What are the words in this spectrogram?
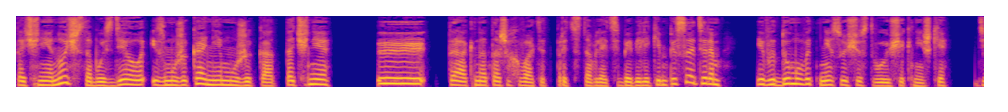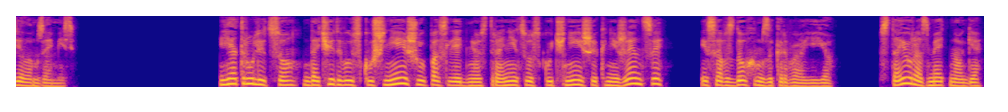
Точнее, ночь с тобой сделала из мужика не мужика, точнее... Э, так, Наташа, хватит представлять себя великим писателем и выдумывать несуществующие книжки. Делом займись. Я тру лицо, дочитываю скучнейшую последнюю страницу скучнейшей книженцы и со вздохом закрываю ее. Встаю размять ноги.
